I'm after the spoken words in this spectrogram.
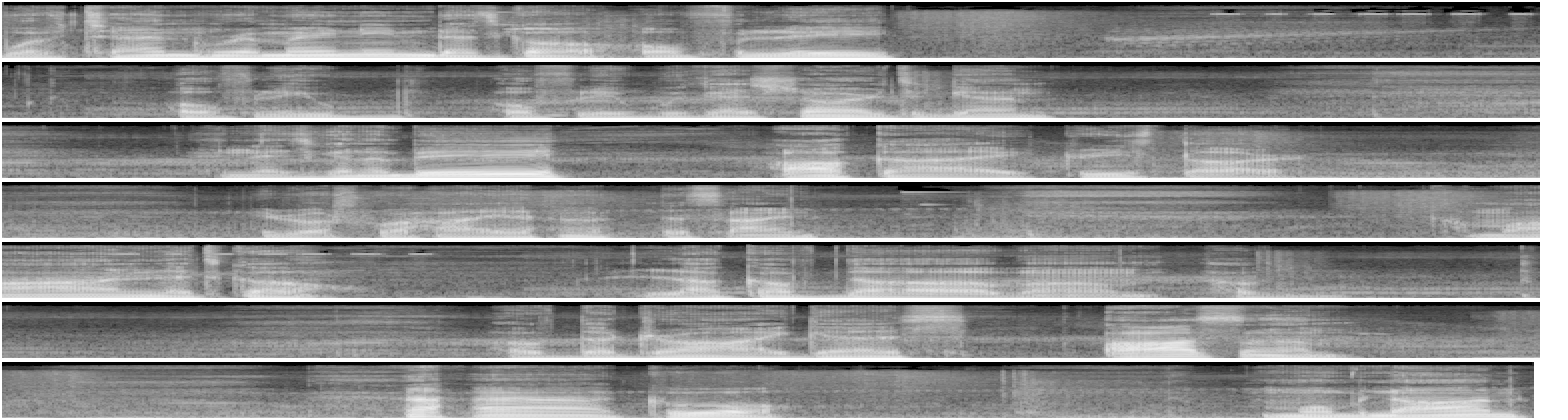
With 10 remaining let's go. Hopefully hopefully hopefully we get shards again. And it's gonna be hawkeye three star. Heroes for higher the sign. Come on let's go. Luck of the um of of the draw i guess. Awesome. Cool. Moving on.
